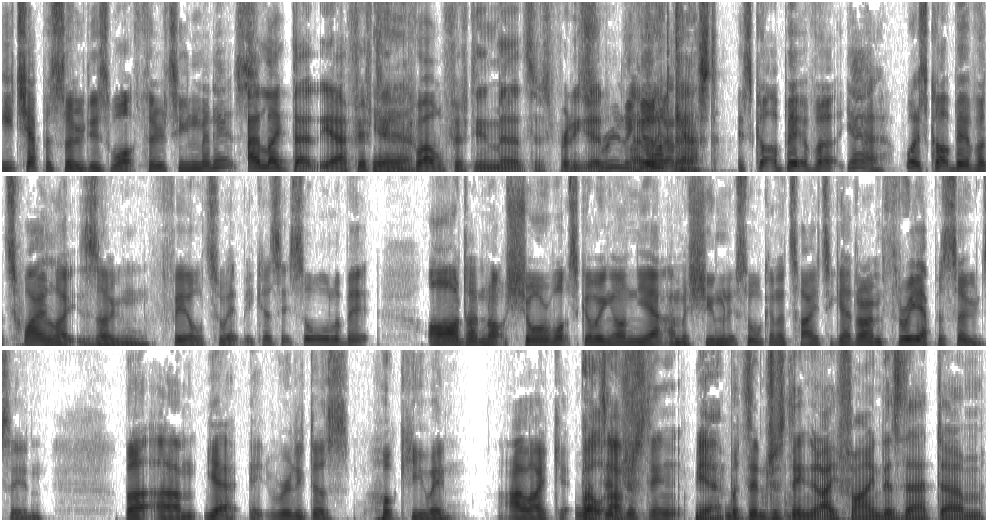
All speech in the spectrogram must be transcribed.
Each episode is what, 13 minutes? I like that. Yeah, 15, Yeah. 12, 15 minutes is pretty good it's really good. a podcast. It's got a bit of a yeah. Well, it's got a bit of a Twilight Zone feel to it because it's all a bit odd. I'm not sure what's going on yet. I'm assuming it's all going to tie together. I'm three episodes in, but um, yeah, it really does hook you in. I like it. Well, What's I've- interesting, yeah. What's interesting, I find, is that um,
